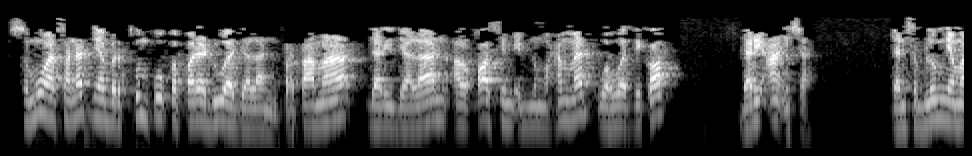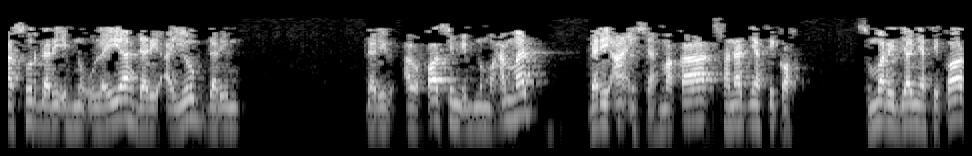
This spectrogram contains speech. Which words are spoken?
semua sanatnya bertumpu kepada dua jalan. Pertama dari jalan Al-Qasim Ibnu Muhammad wa huwa dari Aisyah. Dan sebelumnya masur dari Ibnu Ulayyah, dari Ayub, dari dari Al-Qasim Ibnu Muhammad, dari Aisyah. Maka sanatnya thiqah. Semua rijalnya thiqat,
